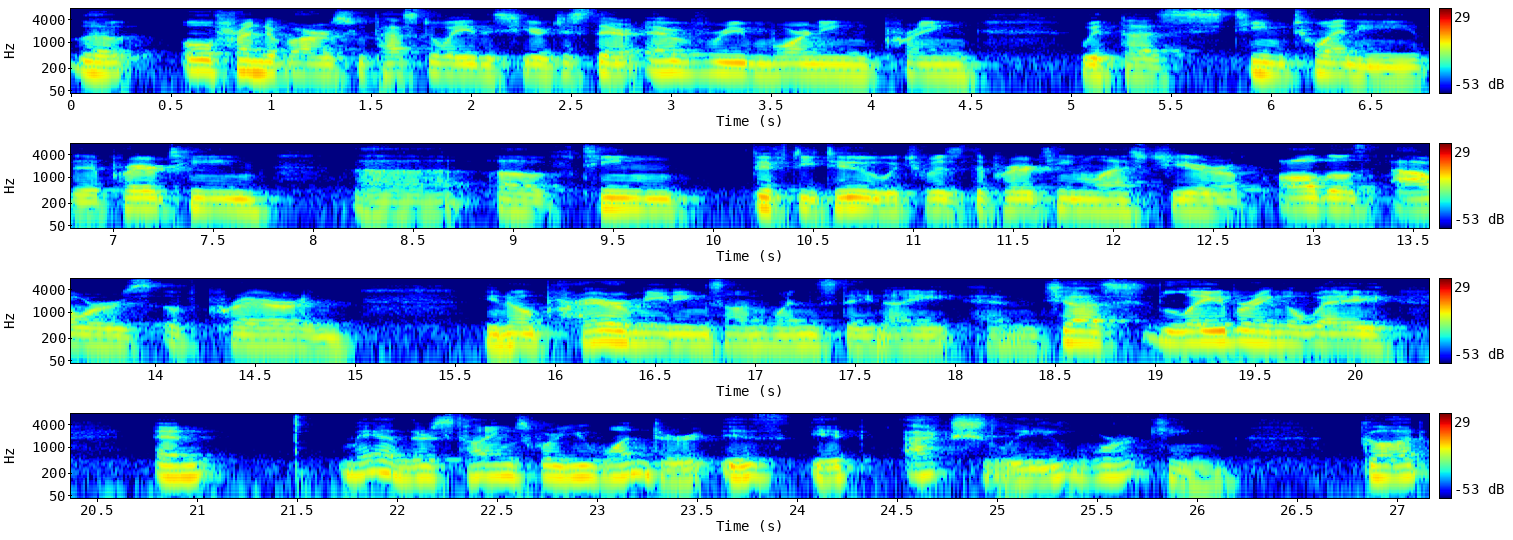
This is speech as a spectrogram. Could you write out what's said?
the old friend of ours who passed away this year, just there every morning praying with us. Team 20, the prayer team uh, of Team 52, which was the prayer team last year, of all those hours of prayer and, you know, prayer meetings on Wednesday night and just laboring away. And man, there's times where you wonder, is it actually working? God,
